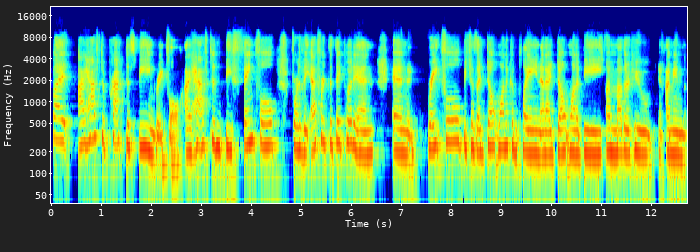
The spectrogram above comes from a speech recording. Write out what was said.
but I have to practice being grateful. I have to be thankful for the effort that they put in and grateful because I don't want to complain and I don't want to be a mother who, I mean,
